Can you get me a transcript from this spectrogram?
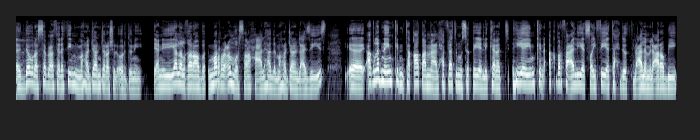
الدورة السبعة وثلاثين من مهرجان جرش الأردني. يعني يلا الغرابة مر عمر صراحة على هذا المهرجان العزيز. آه، أغلبنا يمكن تقاطع مع الحفلات الموسيقية اللي كانت هي يمكن أكبر فعالية صيفية تحدث في العالم العربي.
